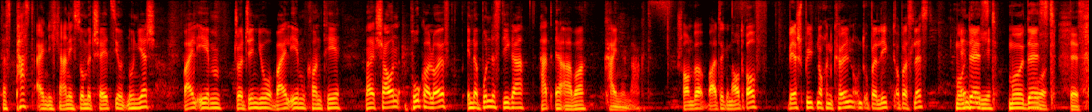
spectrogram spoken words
das passt eigentlich gar nicht so mit Chelsea und Nunez, weil eben Jorginho, weil eben Conte. Mal schauen, Poker läuft. In der Bundesliga hat er aber keinen Markt. Schauen wir weiter genau drauf. Wer spielt noch in Köln und überlegt, ob er es lässt? Modest, Modest. Modest.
